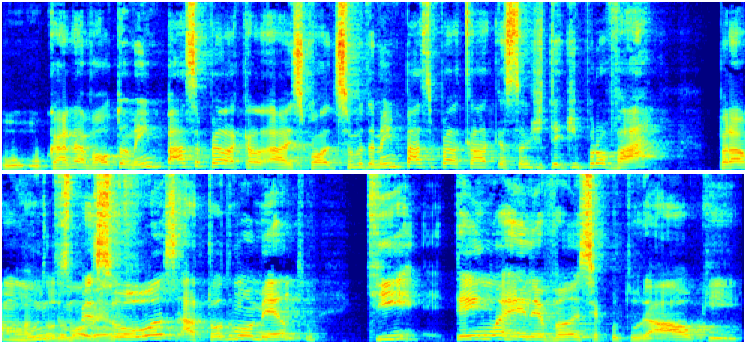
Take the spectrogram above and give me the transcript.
o, o carnaval também passa pela a escola de samba também passa pela aquela questão de ter que provar para muitas todo momento. pessoas a todo momento que tem uma relevância cultural, que,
